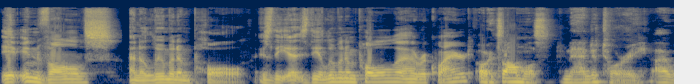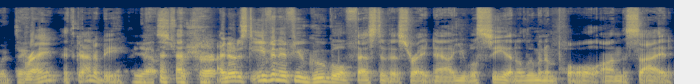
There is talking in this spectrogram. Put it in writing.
it involves an aluminum pole. Is the is the aluminum pole uh, required? Oh, it's almost mandatory. I would think. Right? It's got to be. Yes, for sure. I noticed even if you Google Festivus right now, you will see an aluminum pole on the side.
